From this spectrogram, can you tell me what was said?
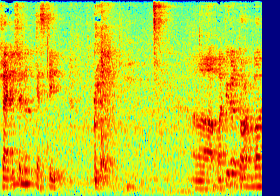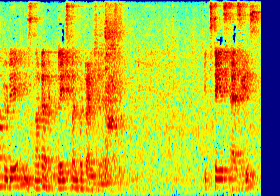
Traditional testing. Uh, what we're going to talk about today is not a replacement for traditional testing. It stays as is.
